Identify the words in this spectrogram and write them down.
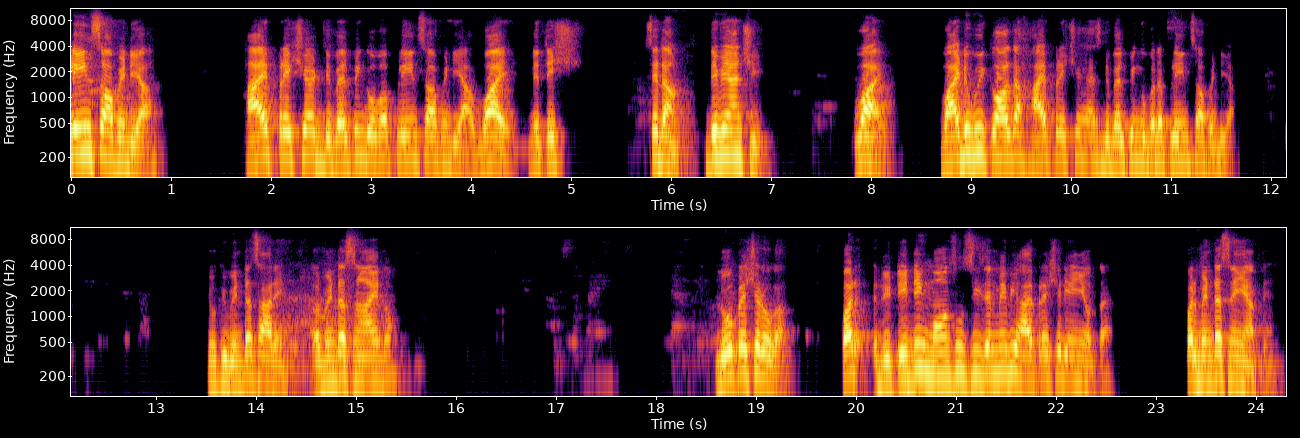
plains of India, high pressure developing over plains of India. Why? Nitish, sit down. Divyanshi, why? Why do we call the high pressure has developing over the plains of India? क्योंकि विंटर्स आ रहे हैं और विंटर्स ना आए तो लो प्रेशर होगा पर रिटेटिंग मॉनसून सीज़न में भी हाई प्रेशर यही होता है पर विंटर्स नहीं आते हैं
